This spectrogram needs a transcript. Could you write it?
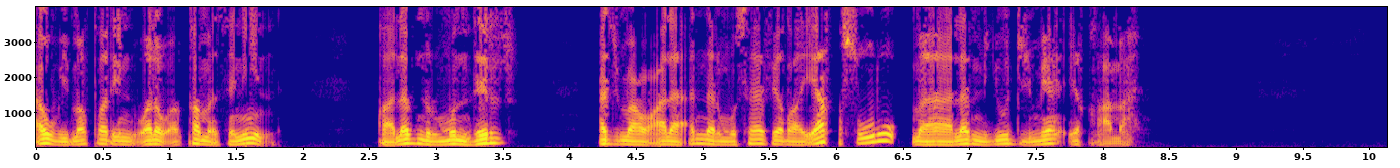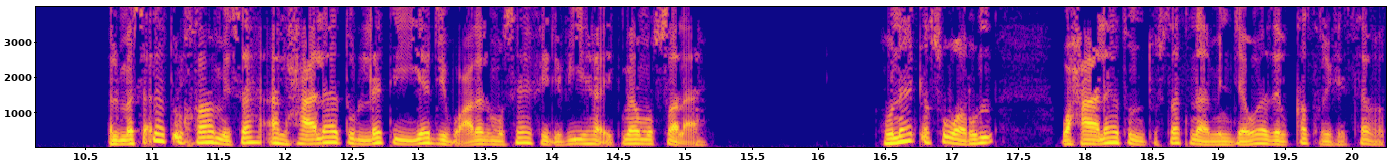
أو بمطر ولو أقام سنين. قال ابن المنذر أجمع على أن المسافر يقصر ما لم يجمع إقامة. المسألة الخامسة الحالات التي يجب على المسافر فيها إتمام الصلاة. هناك صور وحالات تستثنى من جواز القصر في السفر.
